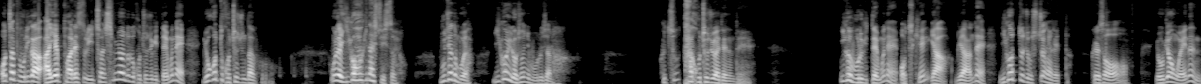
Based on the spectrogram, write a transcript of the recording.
어차피 우리가 IFRS로 2010년도도 고쳐주기 때문에 이것도 고쳐준다고. 우리가 이거 확인할 수 있어요. 문제는 뭐야? 이걸 여전히 모르잖아. 그쵸? 다 고쳐줘야 되는데. 이걸 모르기 때문에 어떻게? 야 미안한데 이것도 좀 수정해야겠다. 그래서 요 경우에는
